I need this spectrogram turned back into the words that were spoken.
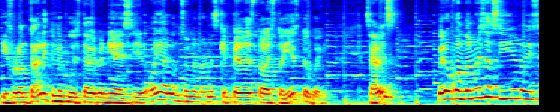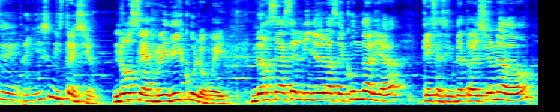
y frontal y tú me pudiste haber venido a decir, oye Alonso, no mames, qué pedo esto, esto y esto, güey. ¿Sabes? Pero cuando no es así, uno dice, ay, eso ni es traición. No seas ridículo, güey. No seas el niño de la secundaria que se siente traicionado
